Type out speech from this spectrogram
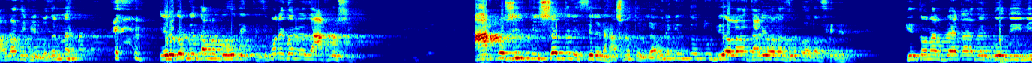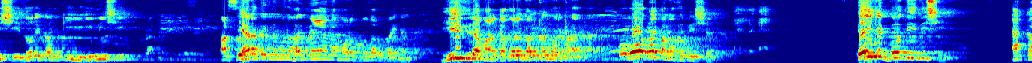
আওলাদে ফির বোঝেন না? এরকম কিন্তু আমরা বহু দেখতেছি। মনে করেন যে আটরশি আটরশির পিসর যিনি ছিলেন হাসমতুল্লাহ, উনি কিন্তু টুপিওয়ালা, দাড়িওয়ালা, জুব্বাওয়ালা ছিলেন। কিন্তু ওনার বেটা যে গদি নিশি, ধরে কন কি নিশি আর চেহারা দেখলে মনে হয় মেয়া না মরদ বোঝার উপায় নাই। হিজরা মার্কা, ধরে কন কি মার্কা? ও ওকে বানাতে পিসা এই যে গদি নিশি একটা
